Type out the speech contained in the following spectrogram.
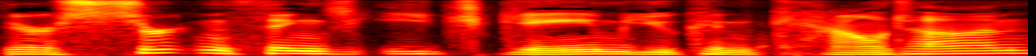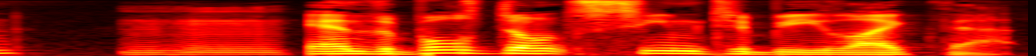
there are certain things each game you can count on, mm-hmm. and the Bulls don't seem to be like that.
